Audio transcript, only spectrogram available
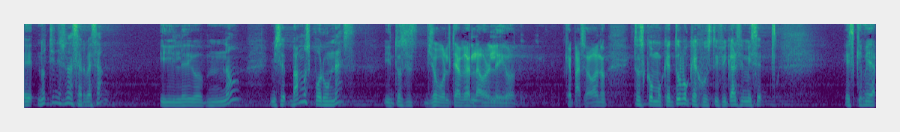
eh, ¿no tienes una cerveza? Y le digo, no. Me dice, vamos por unas. Y entonces yo volteé a ver la hora y le digo, ¿qué pasó? Entonces como que tuvo que justificarse y me dice, es que mira,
